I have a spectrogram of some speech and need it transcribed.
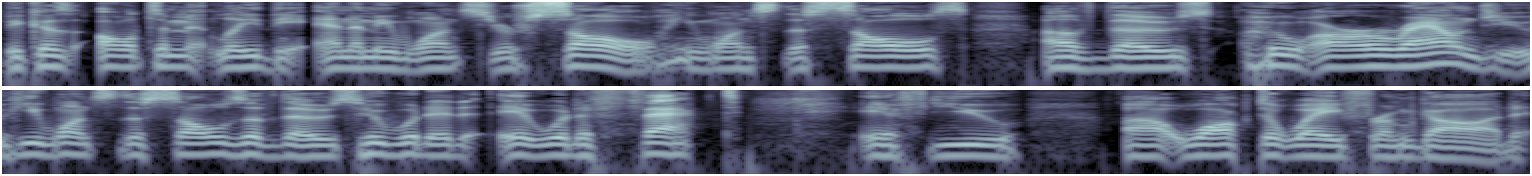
because ultimately the enemy wants your soul. He wants the souls of those who are around you. He wants the souls of those who would it, it would affect if you uh, walked away from God.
